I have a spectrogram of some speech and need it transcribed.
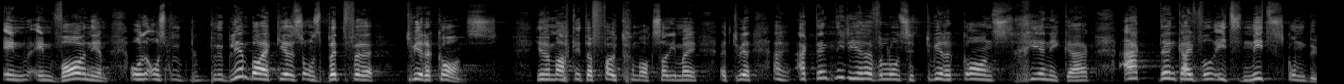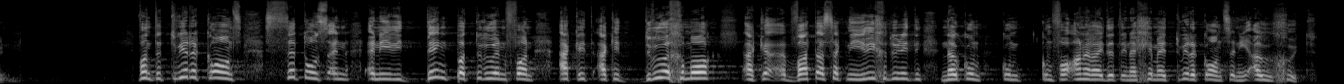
en en waarneem. Ons ons probleem baie keer is ons bid vir 'n tweede kans. Here maak dit 'n fout gemaak, sal jy my 'n tweede Ek, ek dink nie die Here wil ons 'n tweede kans gee nie, kerk. Ek dink hy wil iets nuuts kom doen. Want 'n tweede kans sit ons in in hierdie denkpatroon van ek het ek het droog gemaak. Ek wat as ek nie hierdie gedoen het nie. Nou kom kom kom verander hy dit en hy gee my 'n tweede kans in die ou goed.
